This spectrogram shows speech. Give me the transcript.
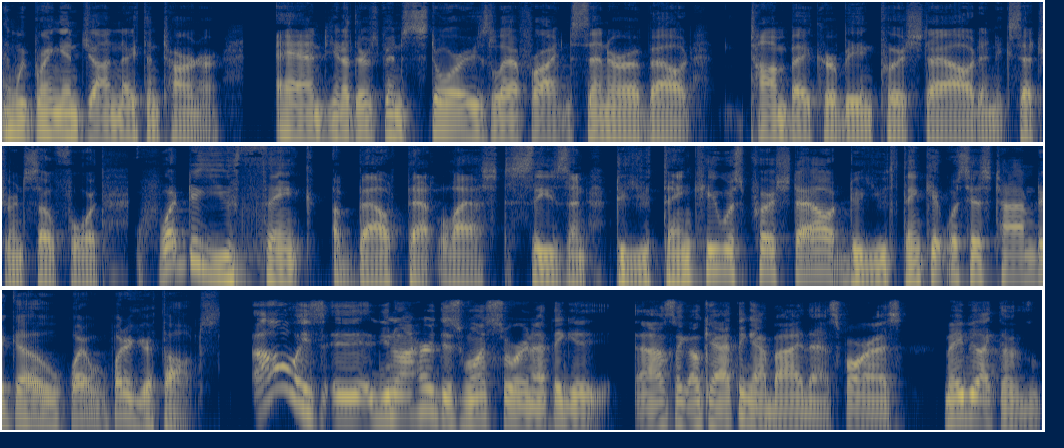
And we bring in John Nathan Turner. And, you know, there's been stories left, right, and center about Tom Baker being pushed out and et cetera and so forth. What do you think about that last season? Do you think he was pushed out? Do you think it was his time to go? What, what are your thoughts? I always, uh, you know, I heard this one story and I think it, I was like, okay, I think I buy that as far as maybe like the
